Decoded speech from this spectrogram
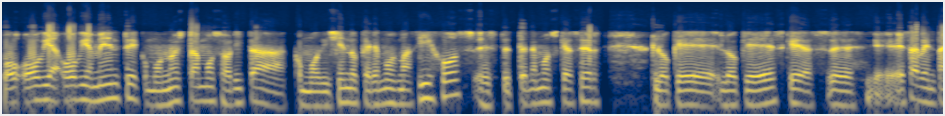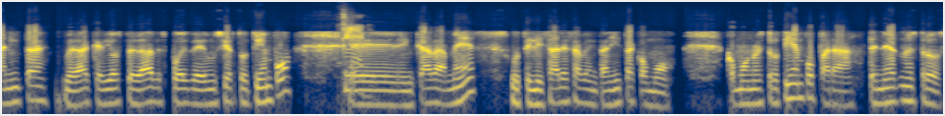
O, obvia, obviamente, como no estamos ahorita como diciendo queremos más hijos, este tenemos que hacer lo que lo que es que eh, esa ventanita, ¿verdad? que Dios te da después de un cierto tiempo eh, en cada mes, utilizar esa ventanita como como nuestro tiempo para tener nuestros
